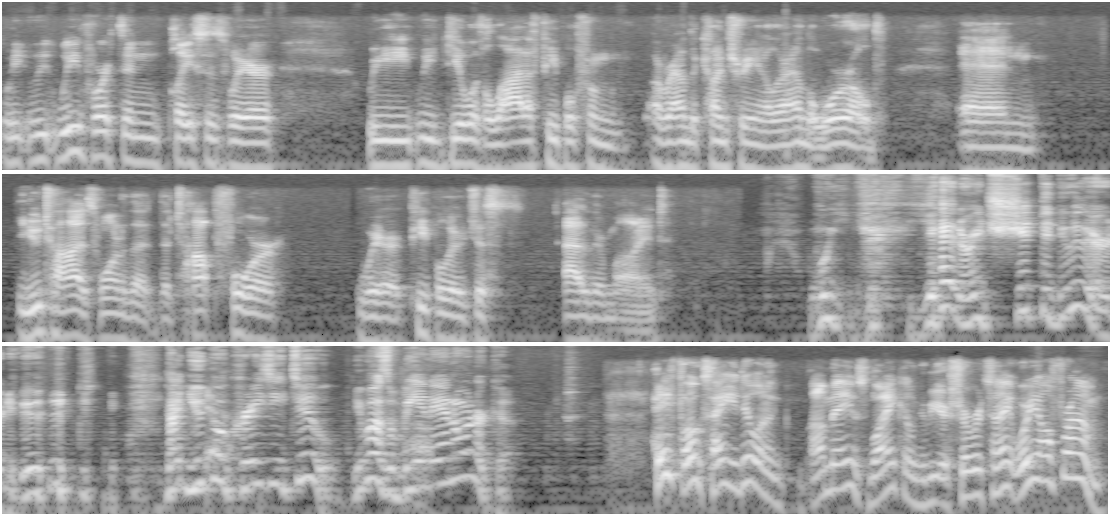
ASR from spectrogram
we, we, we've worked in places where we, we deal with a lot of people from around the country and around the world. And Utah is one of the, the top four where people are just out of their mind. Well, yeah, there ain't shit to do there, dude. you go crazy too. You might as well be in Antarctica. Hey folks, how you doing? My name's Mike. I'm gonna be your server tonight. Where y'all from?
